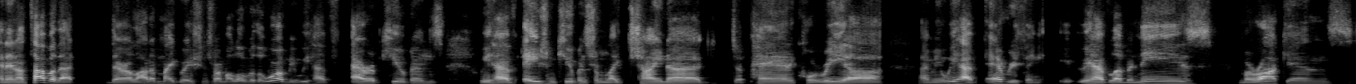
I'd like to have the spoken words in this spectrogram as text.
and then on top of that, there are a lot of migrations from all over the world. I mean, we have Arab Cubans, we have Asian Cubans from like China, Japan, Korea. I mean, we have everything. We have Lebanese, Moroccans,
